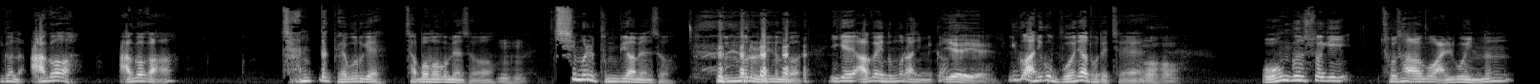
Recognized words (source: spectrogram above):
이건 악어, 악어가 잔뜩 배부르게 잡아먹으면서 음흠. 침을 분비하면서 눈물을 흘리는 것. 이게 악어의 눈물 아닙니까? 예. 예. 이거 아니고 뭐냐 도대체. 어허. 오은근 수석이 조사하고 알고 있는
